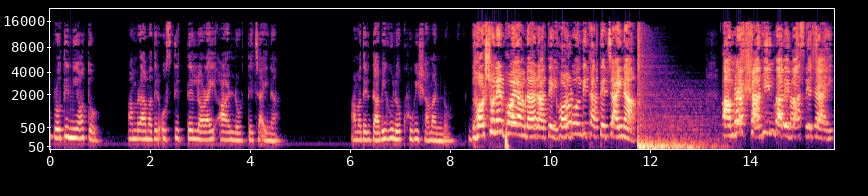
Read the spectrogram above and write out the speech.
প্রতিদিন প্রতিনিয়ত আমরা আমাদের অস্তিত্বের লড়াই আর লড়তে চাই না। আমাদের দাবিগুলো খুবই সামান্য। ধর্ষণের ভয় আমরা রাতে ঘরবন্দি থাকতে চাই না। আমরা স্বাধীনভাবে বাঁচতে চাই।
